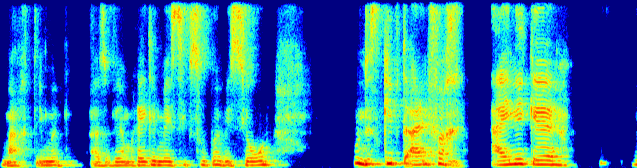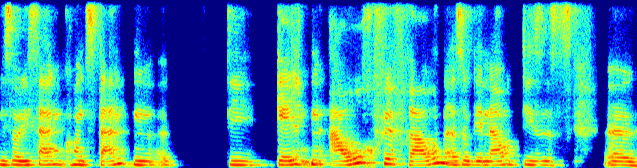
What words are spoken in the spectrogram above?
macht immer, also wir haben regelmäßig Supervision. Und es gibt einfach einige, wie soll ich sagen, Konstanten, äh, die gelten auch für Frauen. Also genau dieses äh,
